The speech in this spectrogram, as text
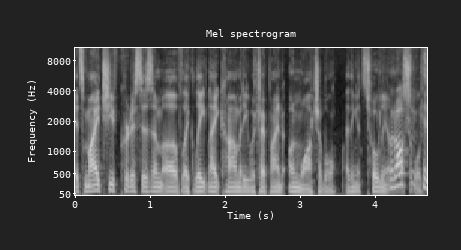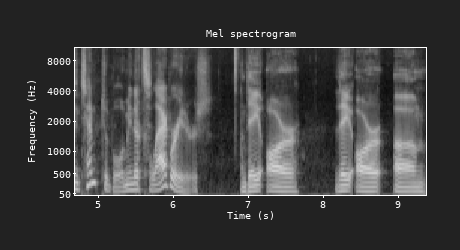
it's my chief criticism of like late night comedy, which I find unwatchable. I think it's totally unwatchable. but also contemptible. I mean, they're collaborators. they are they are um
